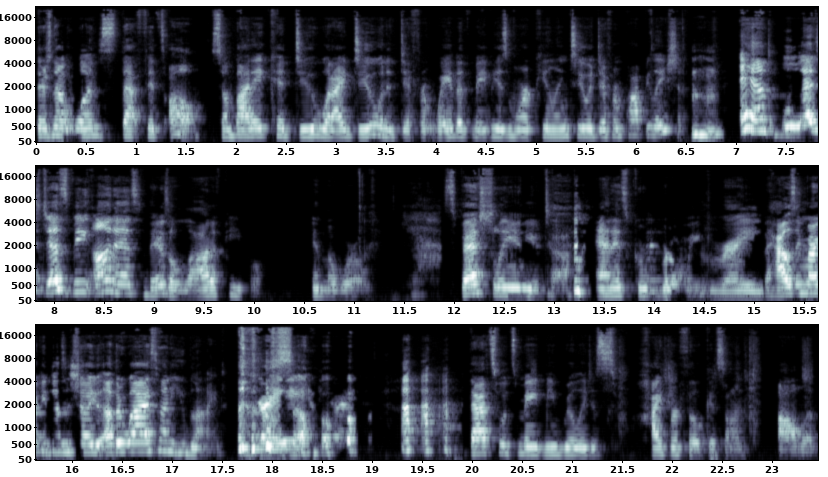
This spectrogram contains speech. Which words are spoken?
There's not one that fits all. Somebody could do what I do in a different way that maybe is more appealing to a different population. Mm-hmm. And let's just be honest, there's a lot of people in the world. Especially in Utah, and it's growing. Right. The housing market doesn't show you otherwise, honey, you blind. Right. so that's what's made me really just hyper focus on all of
